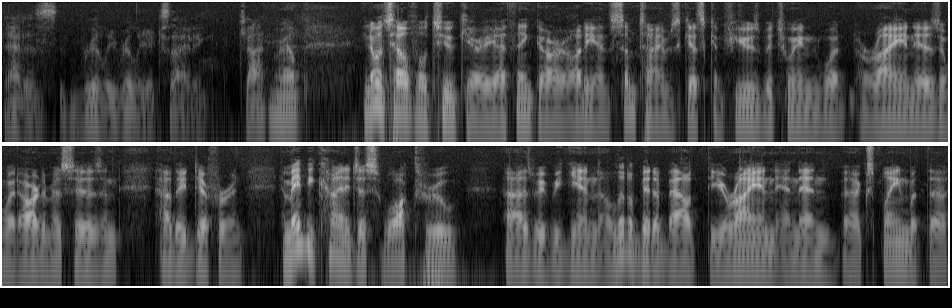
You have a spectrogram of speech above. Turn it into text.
That is really, really exciting. John? Well, you know what's helpful too, Kerry? I think our audience sometimes gets confused between what Orion is and what Artemis is and how they differ. And, and maybe kind of just walk through uh, as we begin a little bit about the Orion and then uh, explain what the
